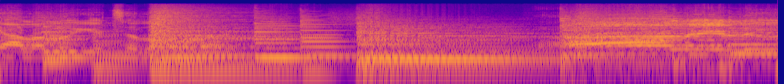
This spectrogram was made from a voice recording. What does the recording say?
Hallelujah to the Lord. Hallelujah.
